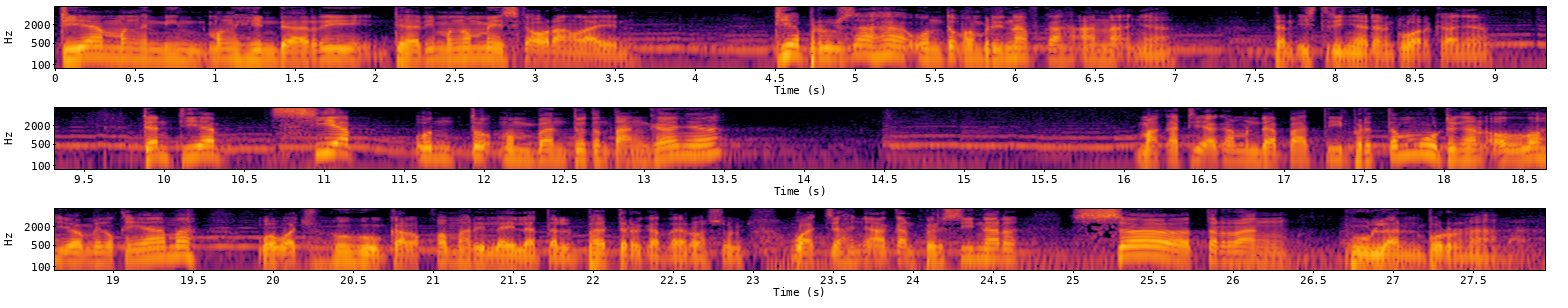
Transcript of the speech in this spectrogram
dia menghindari dari mengemis ke orang lain. Dia berusaha untuk memberi nafkah anaknya dan istrinya dan keluarganya. Dan dia siap untuk membantu tetangganya, maka dia akan mendapati bertemu dengan Allah yaumil qiyamah wa wajhuhu kal qamari lailatal badr kata Rasul. Wajahnya akan bersinar seterang bulan purnama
